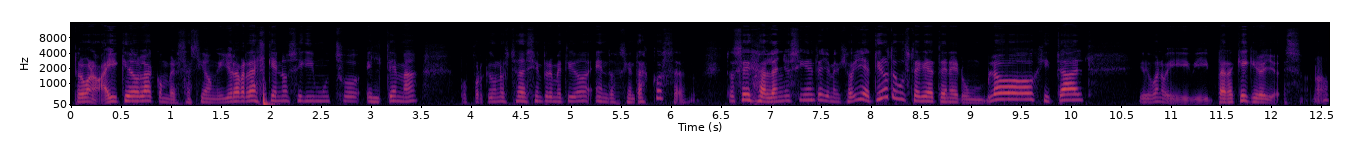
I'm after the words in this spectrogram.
pero bueno, ahí quedó la conversación. Y yo la verdad es que no seguí mucho el tema, pues porque uno está siempre metido en 200 cosas. ¿no? Entonces, al año siguiente yo me dije, oye, ¿a ti no te gustaría tener un blog y tal? Y digo, bueno, ¿y, y para qué quiero yo eso, no?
